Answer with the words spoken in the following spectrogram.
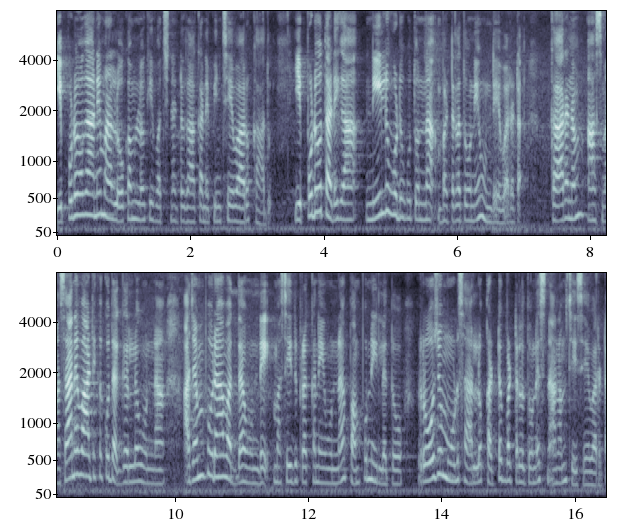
ఎప్పుడో కానీ మన లోకంలోకి వచ్చినట్టుగా కనిపించేవారు కాదు. ఎప్పుడూ తడిగా నీళ్ళు ఒడుగుతున్న బట్టలతోనే ఉండేవారట. కారణం ఆ శ్మశాన వాటికకు దగ్గరలో ఉన్న అజంపురా వద్ద ఉండే మసీదు ప్రక్కనే ఉన్న పంపు నీళ్ళతో రోజు మూడుసార్లు కట్టుబట్టలతోనే స్నానం చేసేవారట.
